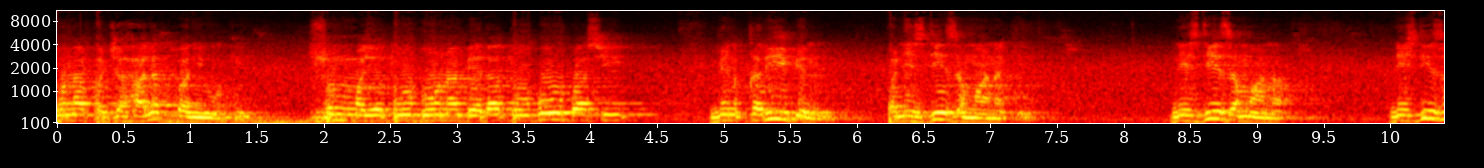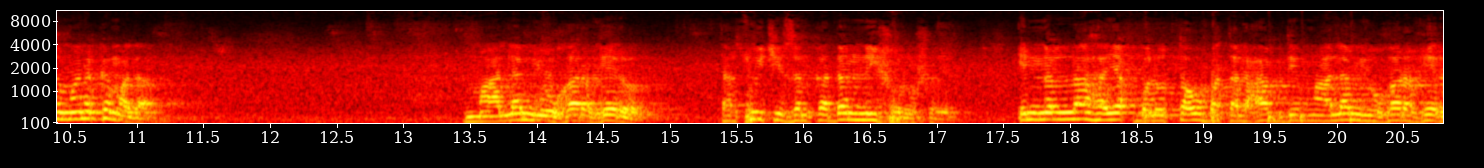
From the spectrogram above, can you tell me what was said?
ګناه په جهالت باندې وکي ثم يتوبون بيدا توبه باسي من قريب په نږدې زمانہ کې نږدې زمانه نږدې زمانه کومه ده معلم یو غرغر تر څو چې زنکدن نه شروع شوی ان الله يقبل توبه العبد ما لم يغرغر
